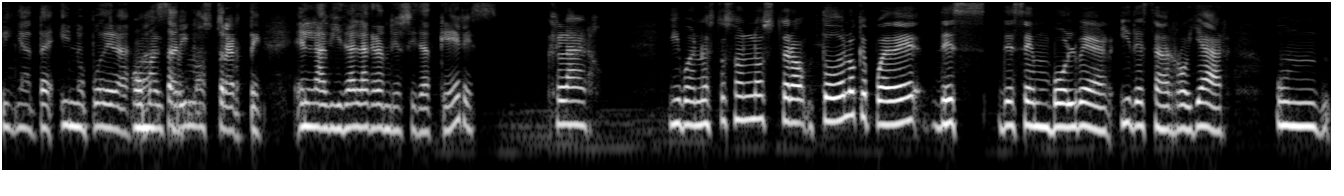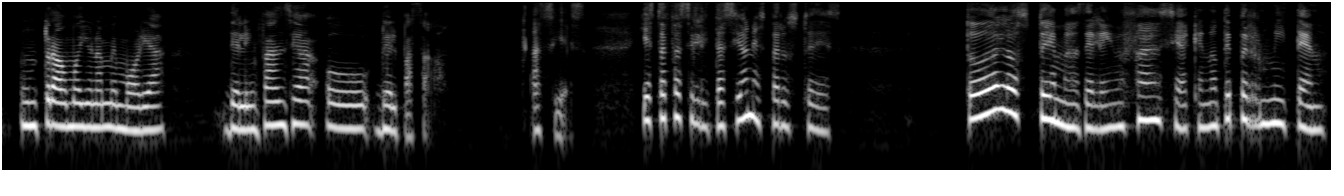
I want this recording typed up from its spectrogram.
piñata y no poder avanzar y mostrarte en la vida la grandiosidad que eres. Claro. Y bueno, estos son los todo lo que puede desenvolver y desarrollar un, trauma y una memoria de la infancia o del pasado. Así es. Y esta facilitación es para ustedes. Todos los temas de la infancia que no te permiten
